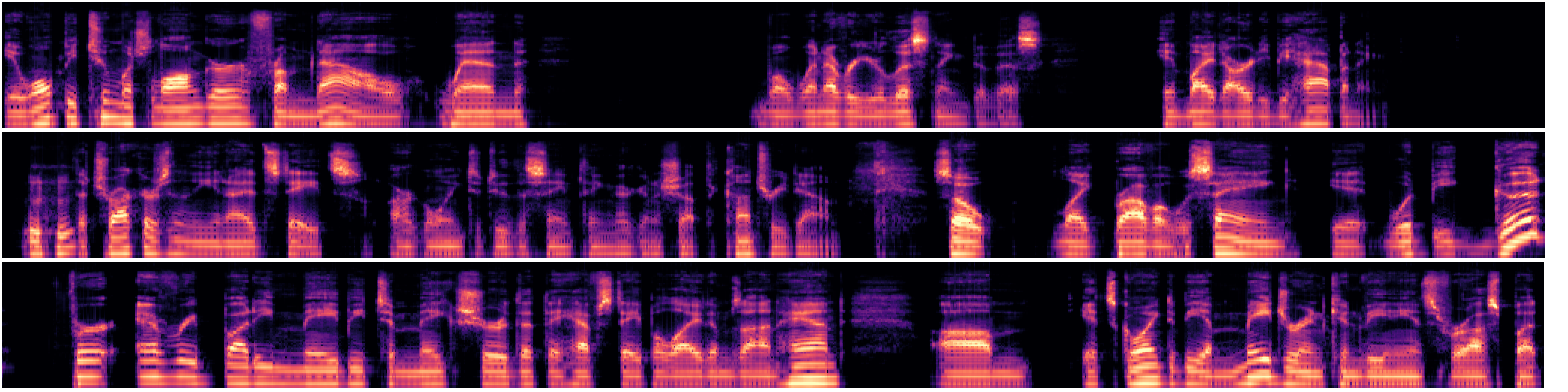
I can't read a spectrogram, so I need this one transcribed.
it won't be too much longer from now when, well, whenever you're listening to this, it might already be happening. Mhm. the truckers in the United States are going to do the same thing. They're going to shut the country down. So, like Bravo was saying, it would be good for everybody maybe to make sure that they have staple items on hand. Um, it's going to be a major inconvenience for us, but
